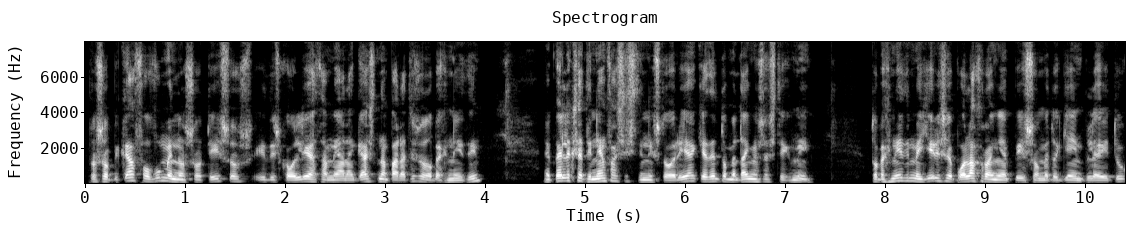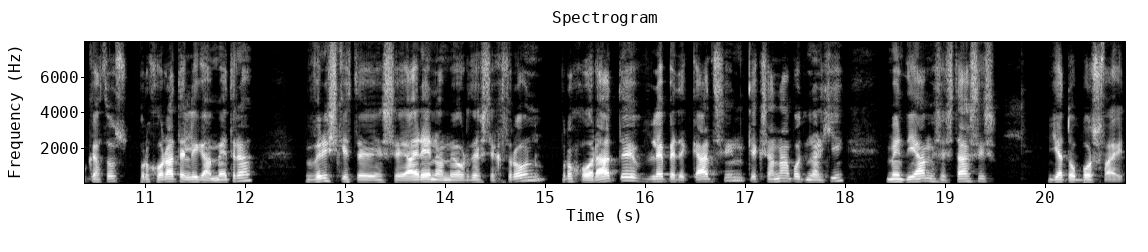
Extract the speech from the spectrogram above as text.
Προσωπικά φοβούμενος ότι ίσως η δυσκολία θα με αναγκάσει να παρατήσω το παιχνίδι, επέλεξα την έμφαση στην ιστορία και δεν το μετάνιωσα στιγμή. Το παιχνίδι με γύρισε πολλά χρόνια πίσω με το gameplay του, καθώς προχωράτε λίγα μέτρα, βρίσκεστε σε αρένα με ορδές εχθρών, προχωράτε, βλέπετε cutscene και ξανά από την αρχή με ενδιάμεσες τάσει για το boss fight.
